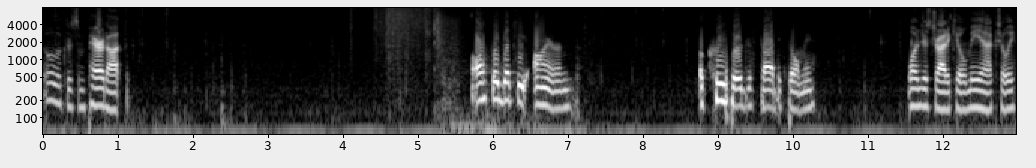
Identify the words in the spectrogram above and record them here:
Oh look, there's some peridot. Also get the iron. A creeper just tried to kill me. One just tried to kill me actually.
